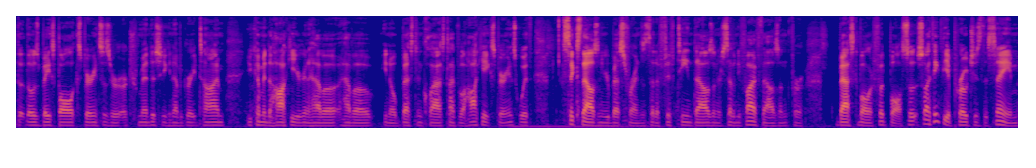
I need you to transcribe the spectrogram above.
th- those baseball experiences are, are, tremendous. You can have a great time. You come into hockey, you're going to have a have a you know best in class type of a hockey experience with six thousand of your best friends instead of fifteen thousand or seventy five thousand for basketball or football. So so I think the approach is the same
